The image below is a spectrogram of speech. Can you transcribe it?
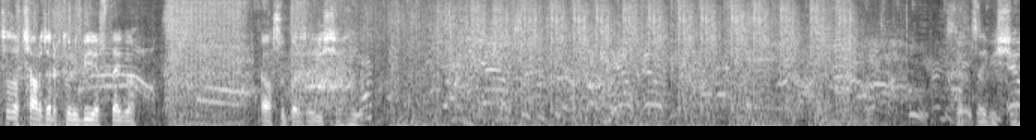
Co za charger, który bije z tego? O, super. Za- Zajebiście.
